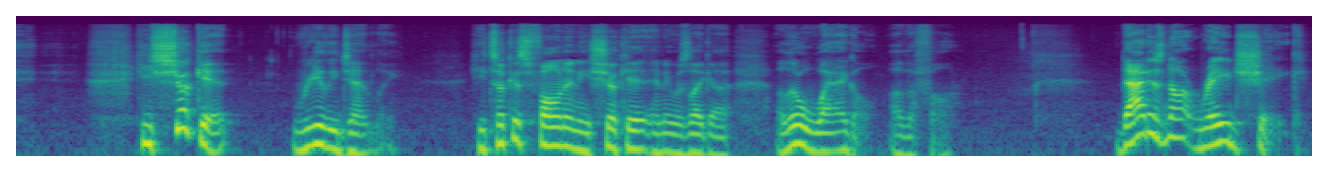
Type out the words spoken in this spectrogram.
he shook it really gently. He took his phone and he shook it, and it was like a, a little waggle of the phone. That is not rage shake.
